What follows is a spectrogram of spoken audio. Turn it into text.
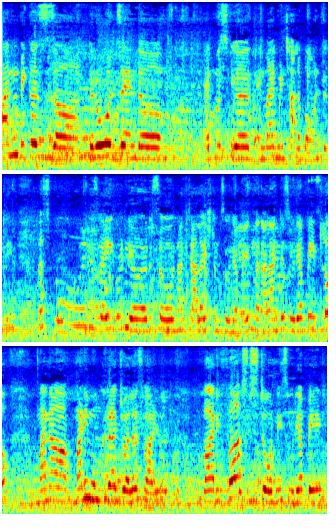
One because the roads and atmosphere environment చాలా బాగుంటుంది. Plus food is very good here so నాకు చాలా ఇష్టం సూర్యాపేట్. మరి అలాంటి సూర్యాపేట్లో మన మణిముఖరా జ్యువెలర్స్ వాళ్ళు వారి ఫస్ట్ స్టోర్ని సూర్యాపేట్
